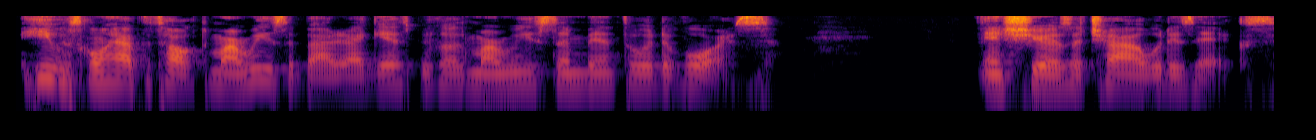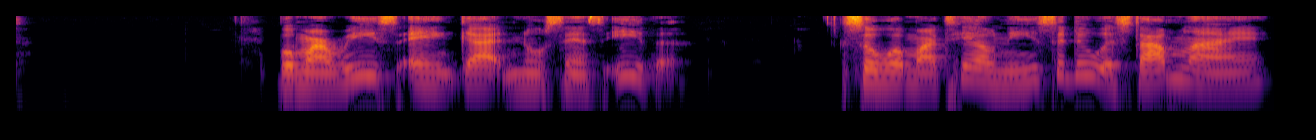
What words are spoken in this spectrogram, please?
he was gonna have to talk to Maurice about it, I guess, because Maurice done been through a divorce and shares a child with his ex. But Maurice ain't got no sense either. So what Martell needs to do is stop lying,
